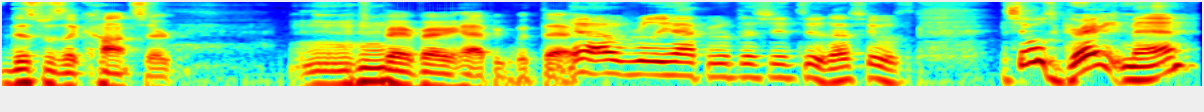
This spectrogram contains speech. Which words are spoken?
this was a concert. Was very very happy with that. Yeah, I was really happy with this shit too. That shit was, that shit was great, man.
